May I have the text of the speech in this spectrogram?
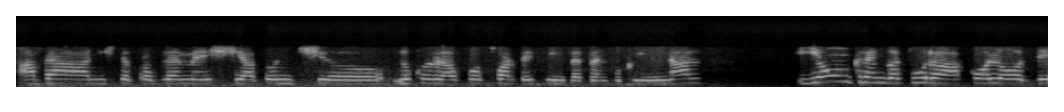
avea niște probleme și atunci uh, lucrurile au fost foarte simple pentru criminal. E o încrengătură acolo de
